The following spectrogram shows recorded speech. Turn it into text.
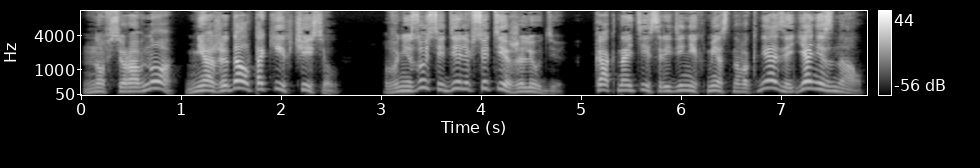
но все равно не ожидал таких чисел. Внизу сидели все те же люди. Как найти среди них местного князя, я не знал.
